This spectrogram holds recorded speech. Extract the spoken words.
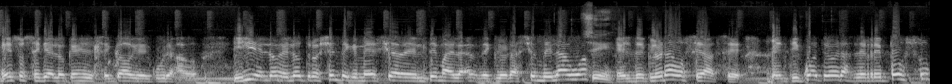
Eso sería lo que es el secado y el curado. Y el, el otro oyente que me decía del tema de la decloración del agua, Sí. el declorado se hace 24 horas de reposo,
